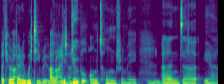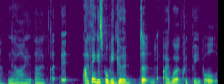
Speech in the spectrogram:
but you're a very witty rude I like writer. a double entendre me, and uh, yeah, no, I, I, I think it's probably good that I work with people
